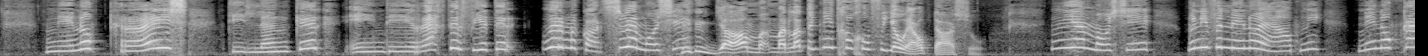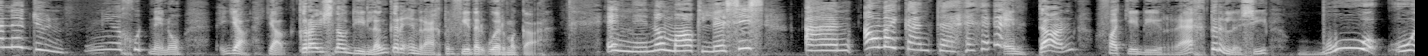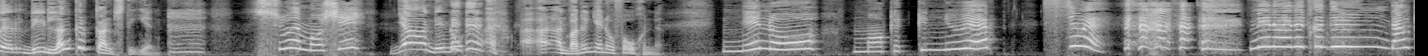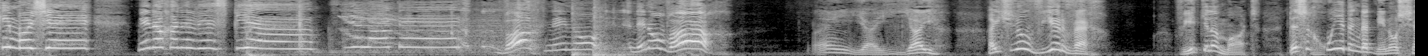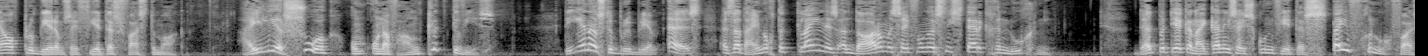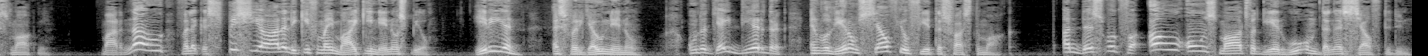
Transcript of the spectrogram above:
Neno kruis die linker en die regter veter oor mekaar. So, mosie. ja, maar, maar laat ek net gou-gou vir jou help daarso. Nee, mosie. Moenie vir Neno help nie. Neno kan dit doen. Nee, goed, Neno. Ja, ja, kruis nou die linker en regter veter oor mekaar. En Neno maak lussies aan albei kante. En dan vat jy die regter lussie bo oor die linkerkantste een. so, mosie. Ja, Neno. En- wat doen jy nou volgende? Neno maak 'n knoop. So. Neno het dit gedoen. Dankie, mosie. Neno gaan nou weer speel. See later. Wag, Neno. Neno, wag. Ai ai ai. Hy's nou weer weg. Weet julle, maat, dis 'n goeie ding dat Neno self probeer om sy veters vas te maak. Hy leer so om onafhanklik te wees. Die enigste probleem is, is dat hy nog te klein is en daarom is sy vingers nie sterk genoeg nie. Dit beteken hy kan nie sy skoenveters styf genoeg vasmaak nie. Maar nou wil ek 'n spesiale liedjie vir my maatjie Neno speel. Hierdie een is vir jou Neno, omdat jy deurdruk en wil leer om self jou veters vas te maak. En dis ook vir al ons maats wat leer hoe om dinge self te doen.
